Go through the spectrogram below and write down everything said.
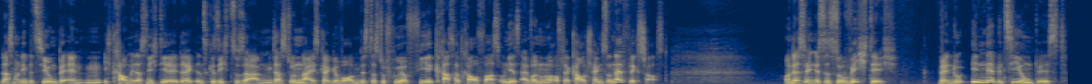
lass mal die Beziehung beenden. Ich traue mir das nicht dir direkt ins Gesicht zu sagen, dass du ein Nice Guy geworden bist, dass du früher viel krasser drauf warst und jetzt einfach nur noch auf der Couch hängst und Netflix schaust. Und deswegen ist es so wichtig, wenn du in der Beziehung bist,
